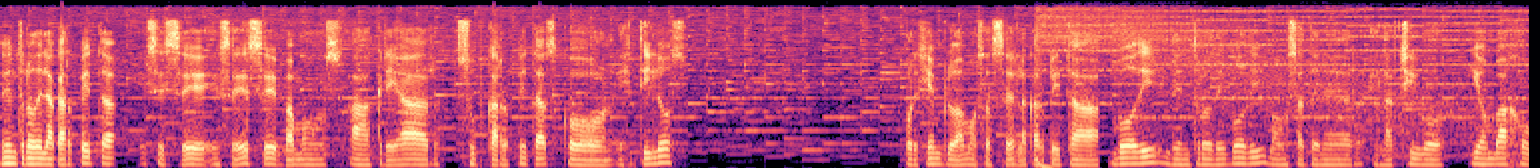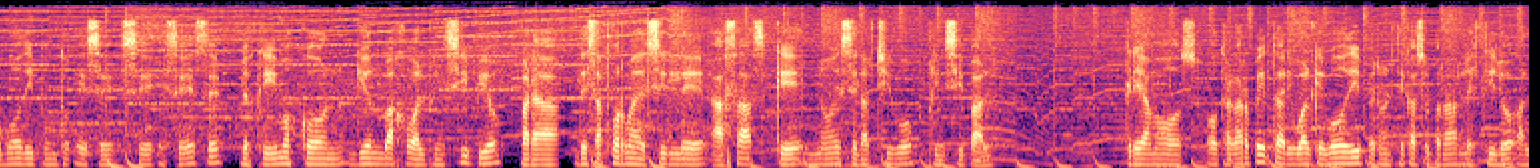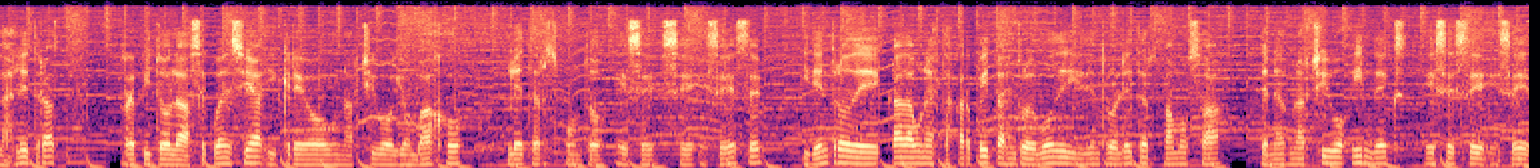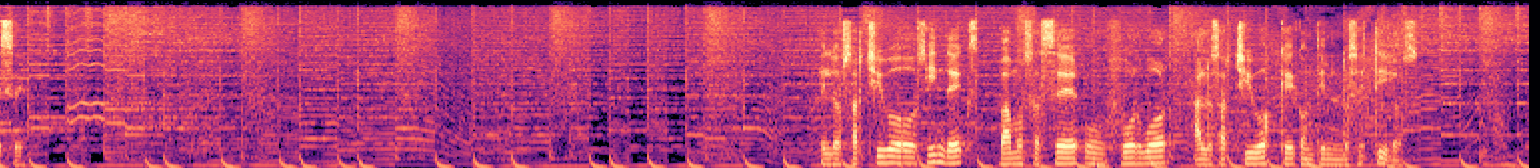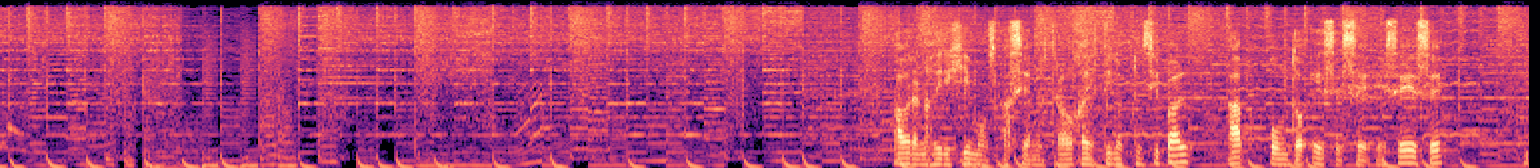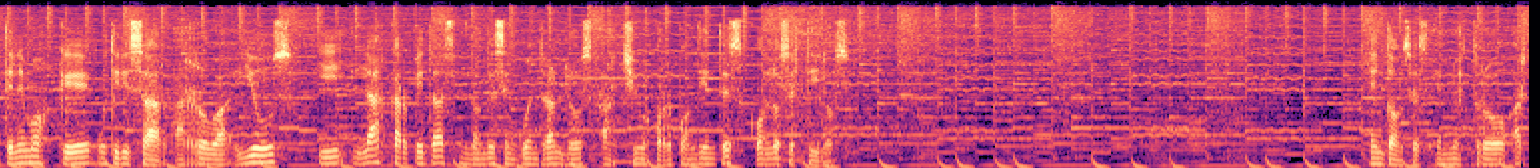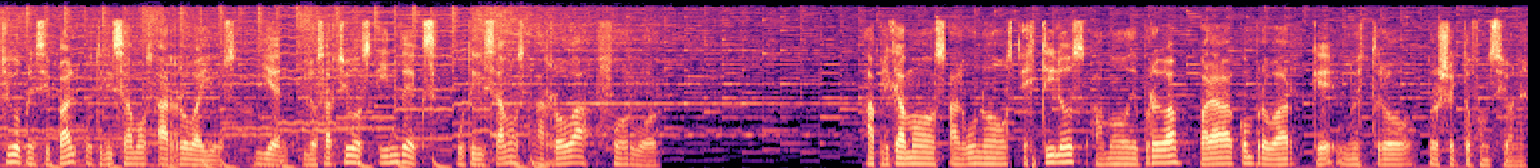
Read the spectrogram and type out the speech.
Dentro de la carpeta SCSS vamos a crear subcarpetas con estilos. Por ejemplo, vamos a hacer la carpeta body. Dentro de body vamos a tener el archivo guion bajo body.scss. Lo escribimos con guion bajo al principio para de esa forma decirle a SAS que no es el archivo principal creamos otra carpeta al igual que body pero en este caso para darle estilo a las letras. Repito la secuencia y creo un archivo guion bajo letters.scss y dentro de cada una de estas carpetas dentro de body y dentro de letters vamos a tener un archivo index En los archivos index vamos a hacer un forward a los archivos que contienen los estilos. Ahora nos dirigimos hacia nuestra hoja de estilos principal app.scss y tenemos que utilizar arroba use y las carpetas en donde se encuentran los archivos correspondientes con los estilos. Entonces, en nuestro archivo principal utilizamos arroba use y en los archivos index utilizamos arroba forward. Aplicamos algunos estilos a modo de prueba para comprobar que nuestro proyecto funcione.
